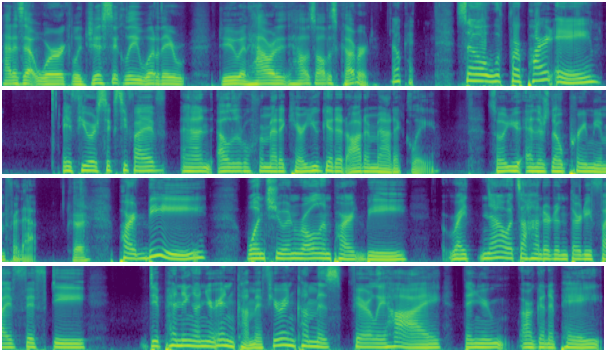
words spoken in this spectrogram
How does that work logistically? What do they do, and how are, how is all this covered? Okay. So for Part A, if you are 65 and eligible for Medicare, you get it automatically. So you and there's no premium for that. Okay. Part B, once you enroll in Part B, right now it's 135.50 depending on your income. If your income is fairly high, then you are going to pay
